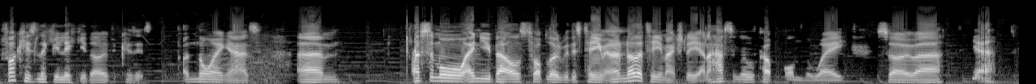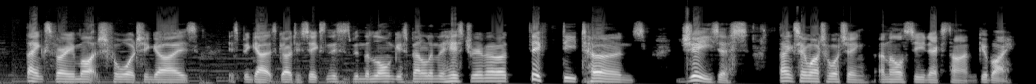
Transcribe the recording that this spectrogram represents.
fuck his Lickilicky, though, because it's annoying as. Um, I have some more NU battles to upload with this team, and another team actually, and I have some World Cup on the way, so uh, yeah, thanks very much for watching guys, it's been Galaxyguy 26 and this has been the longest battle in the history of ever. 50 turns, Jesus, thanks very much for watching, and I'll see you next time, goodbye.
